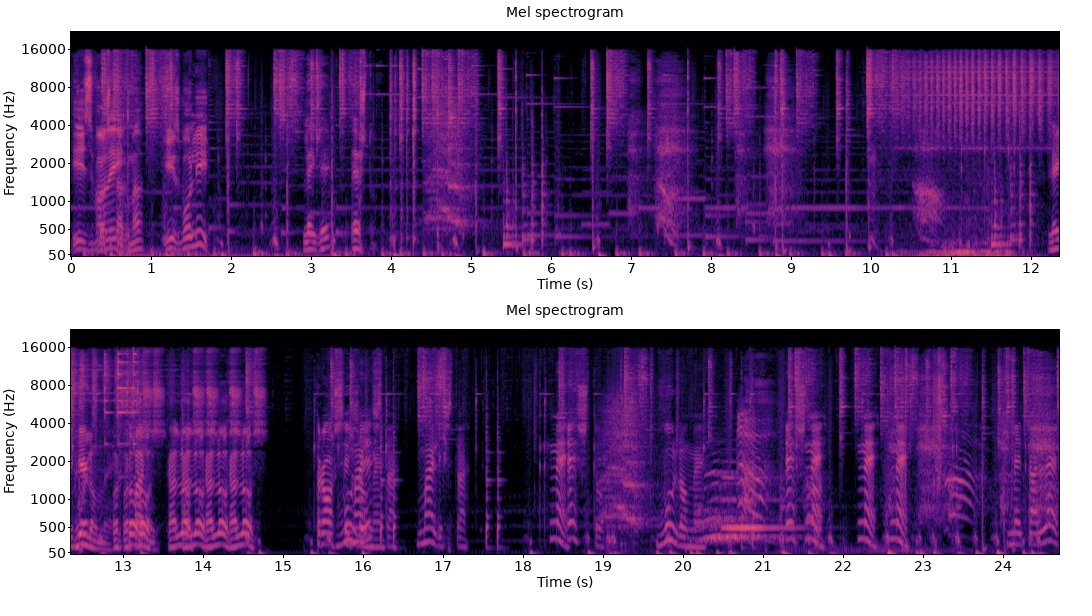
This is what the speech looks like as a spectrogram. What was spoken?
Εισβολή. Πρόσταγμα. Εισβολή. Λέγε. Έστω. Λέγε. Βούλομαι. Ορθός. Καλώς. Καλώς. Καλώς. Πρόσεχε. Μάλιστα. Μάλιστα. Ναι. Έστω. Βούλομαι. Εσ, ναι. Ναι. Ναι. Μεταλλεύ.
